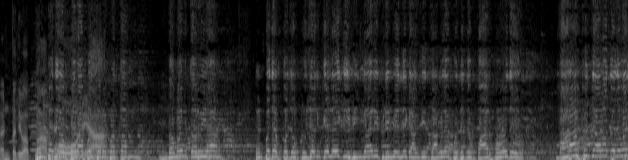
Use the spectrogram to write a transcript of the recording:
गणपती बाप्पा गणपती बाप्पाला आपण. सर्वप्रथम नमन करूया। गणपती बाप्पाचं पूजन केलंय की विंगारी प्रीमियर लीग अगदी चांगल्या पद्धतीने पार पडू दे. महाराष्ट्राच्या आला जवळ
